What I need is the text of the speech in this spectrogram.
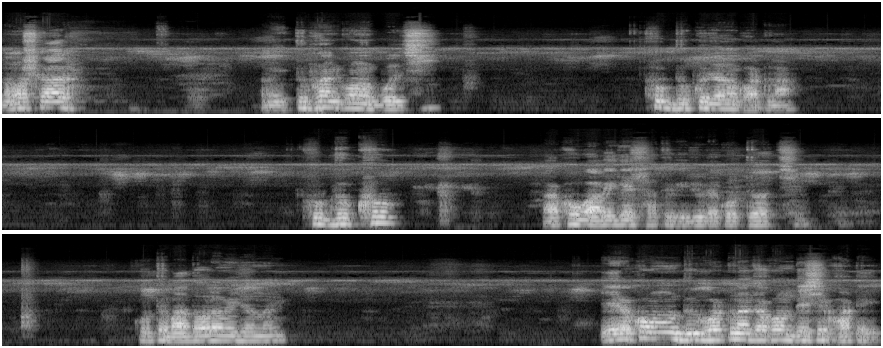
নমস্কার। আমি তুফান কনক বলছি। খুব দুঃখজনক ঘটনা। খুব দুঃখ আর খুব আবেগের সাথে ভিডিওটা করতে হচ্ছে। করতে বাধ্য হলাম এই জন্যই। এরকম দুর্ঘটনা যখন দেশে ঘটে,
